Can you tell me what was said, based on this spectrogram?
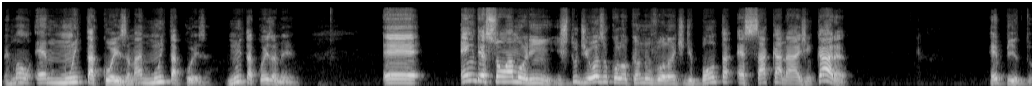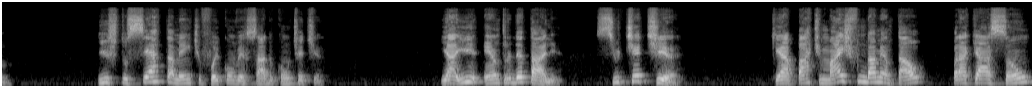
Meu irmão, é muita coisa, mas muita coisa. Muita coisa mesmo. É, Anderson Amorim, estudioso colocando um volante de ponta é sacanagem. Cara, repito, isto certamente foi conversado com o Tietchan. E aí entra o detalhe. Se o Tietchan, que é a parte mais fundamental para que a ação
